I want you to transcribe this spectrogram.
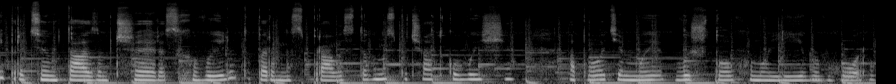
І працюємо тазом через хвилю. Тепер в нас праве стегно спочатку вище, а потім ми виштовхуємо ліве вгору.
